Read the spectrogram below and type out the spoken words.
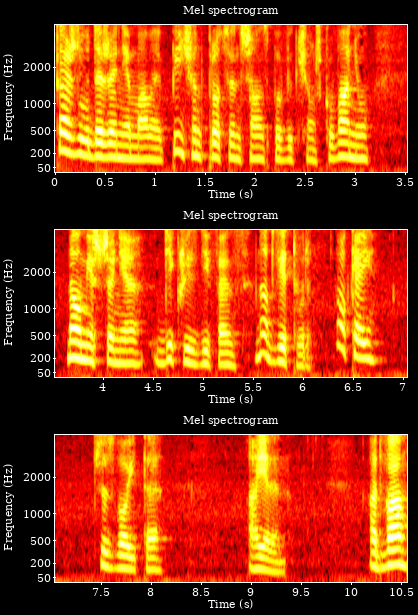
Każde uderzenie mamy 50% szans po wyksiążkowaniu. Na umieszczenie Decrease Defense na dwie tury. Ok, przyzwoite A1. A2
